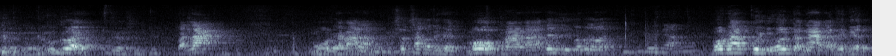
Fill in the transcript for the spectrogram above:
đừng có cười. Đặt lại. Một hai ba làm xuất sắc hơn thầy việt. Một hai ba tên là gì có biết rồi? Quỳnh ạ. Một hai quỳnh hơn cả nga cả thầy việt.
